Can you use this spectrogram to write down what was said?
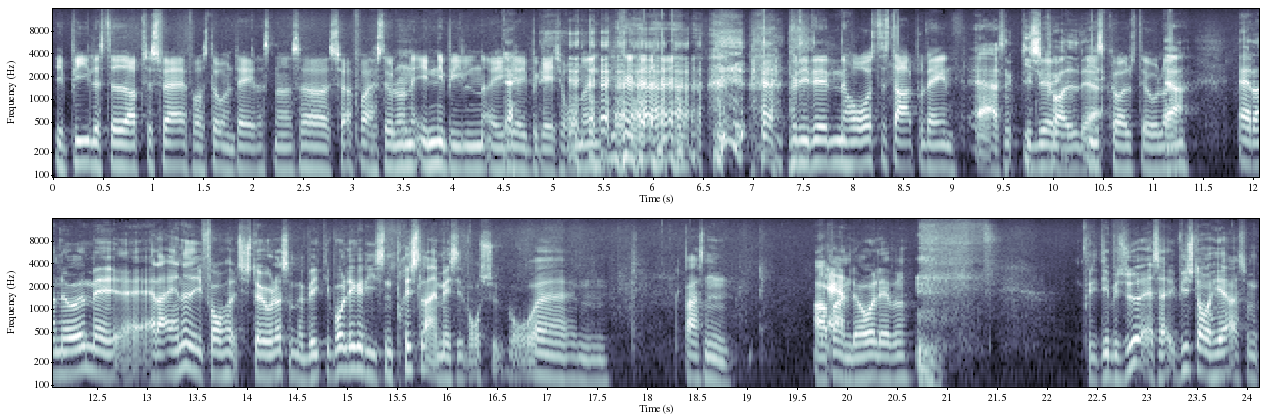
i bil afsted op til Sverige for at stå en dag eller sådan noget, så sørg for at have støvlerne inde i bilen og ikke Ja. i bagagerummet, ikke? Fordi det er den hårdeste start på dagen. Ja, sådan De der iskold der. Iskolde støvler. Ja. ikke? Er der noget med, er der andet i forhold til støvler, som er vigtigt? Hvor ligger de sådan prislejemæssigt? Hvor, hvor øh, bare sådan upper Ja. and lower level? Fordi det betyder, altså vi står her som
